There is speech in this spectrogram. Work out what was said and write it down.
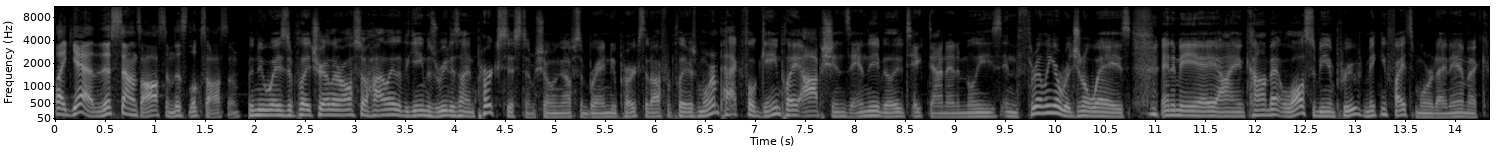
like yeah this sounds awesome this looks awesome The new ways to play trailer also highlighted the game's redesigned perk system, showing off some brand new perks that offer players more impactful gameplay options and the ability to take down enemies in thrilling original ways. Enemy AI and combat will also be improved, making fights more dynamic.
